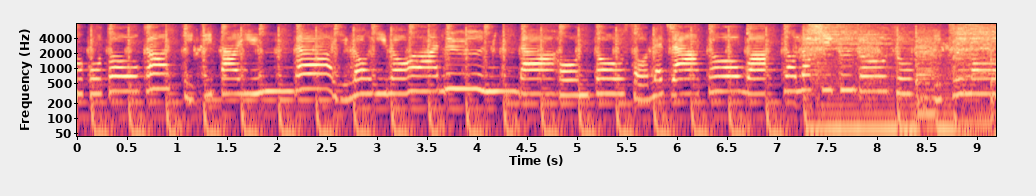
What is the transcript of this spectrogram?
のことが聞きたいんだ。いろいろあるんだ。本当それじゃ今日はよろしくどうぞ。いつも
